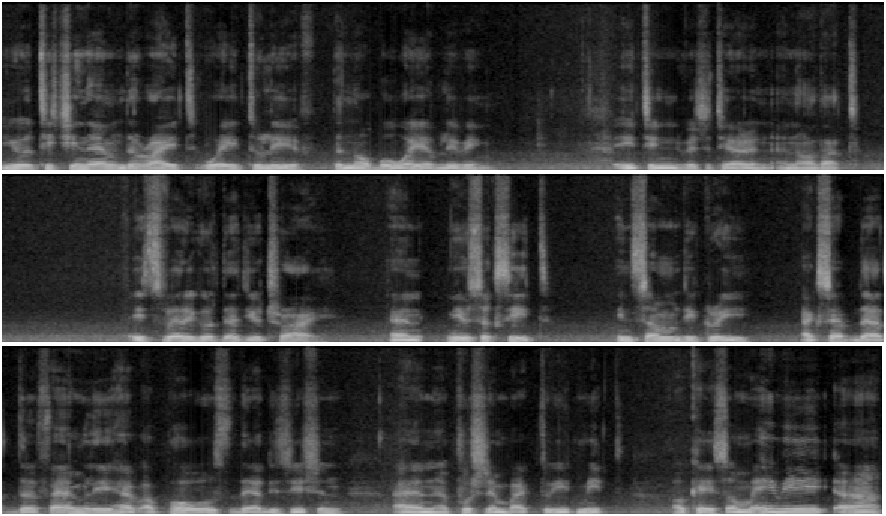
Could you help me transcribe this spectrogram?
you're teaching them the right way to live, the noble way of living, eating vegetarian and all that. It's very good that you try and you succeed in some degree, except that the family have opposed their decision and uh, pushed them back to eat meat. Okay, so maybe uh,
